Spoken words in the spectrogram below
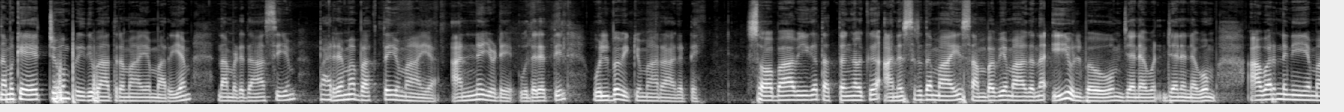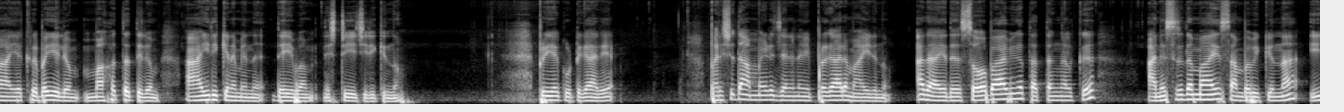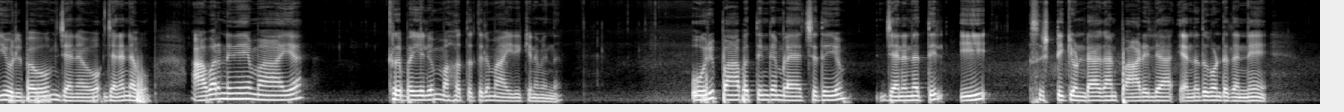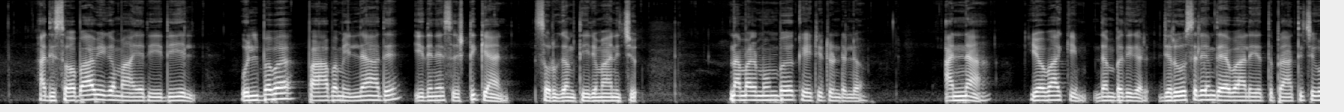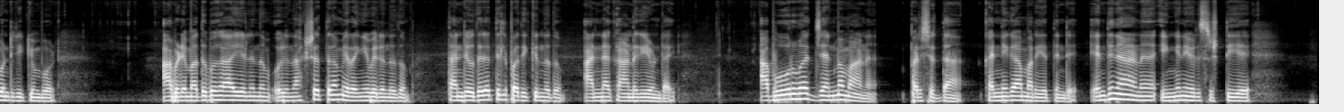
നമുക്ക് ഏറ്റവും പ്രീതിപാത്രമായ മറിയം നമ്മുടെ ദാസിയും പരമഭക്തയുമായ അന്നയുടെ ഉദരത്തിൽ ഉത്ഭവിക്കുമാറാകട്ടെ. സ്വാഭാവിക തത്വങ്ങൾക്ക് അനുസൃതമായി സംഭവ്യമാകുന്ന ഈ ഉത്ഭവവും ജനവും ജനനവും അവർണനീയമായ കൃപയിലും മഹത്വത്തിലും ആയിരിക്കണമെന്ന് ദൈവം നിശ്ചയിച്ചിരിക്കുന്നു. പ്രിയ കൂട്ടുകാരെ പരിശുദ്ധ അമ്മയുടെ ജനനം ഇപ്രകാരമായിരുന്നു. അതായത് സ്വാഭാവിക തത്വങ്ങൾക്ക് അനുസൃതമായി സംഭവിക്കുന്ന ഈ ഉത്ഭവവും ജനവും ജനനവും അവർണനീയമായ കൃപയിലും മഹത്വത്തിലുമായിരിക്കണമെന്ന്. ഒരു പാപത്തിന്റെ മ്ലേച്ഛതയും ജനനത്തിൽ ഈ സൃഷ്ടിക്കുണ്ടാകാൻ പാടില്ല എന്നതുകൊണ്ട് തന്നെ അതിസ്വാഭാവികമായ രീതിയിൽ ഉത്ഭവ പാപമില്ലാതെ ഇതിനെ സൃഷ്ടിക്കാൻ സ്വർഗം തീരുമാനിച്ചു. നമ്മൾ മുമ്പ് കേട്ടിട്ടുണ്ടല്ലോ അന്ന യോവാക്കിം ദമ്പതികൾ ജെറൂസലേം ദേവാലയത്ത് പ്രാർത്ഥിച്ചു കൊണ്ടിരിക്കുമ്പോൾ അവിടെ മധുബഹായിൽ നിന്നും ഒരു നക്ഷത്രം ഇറങ്ങി വരുന്നതും തന്റെ ഉദരത്തിൽ പതിക്കുന്നതും അന്ന കാണുകയുണ്ടായി. അപൂർവ ജന്മമാണ് പരിശുദ്ധ കന്യകാമറിയത്തിന്റെ. എന്തിനാണ് ഇങ്ങനെയൊരു സൃഷ്ടിയെ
